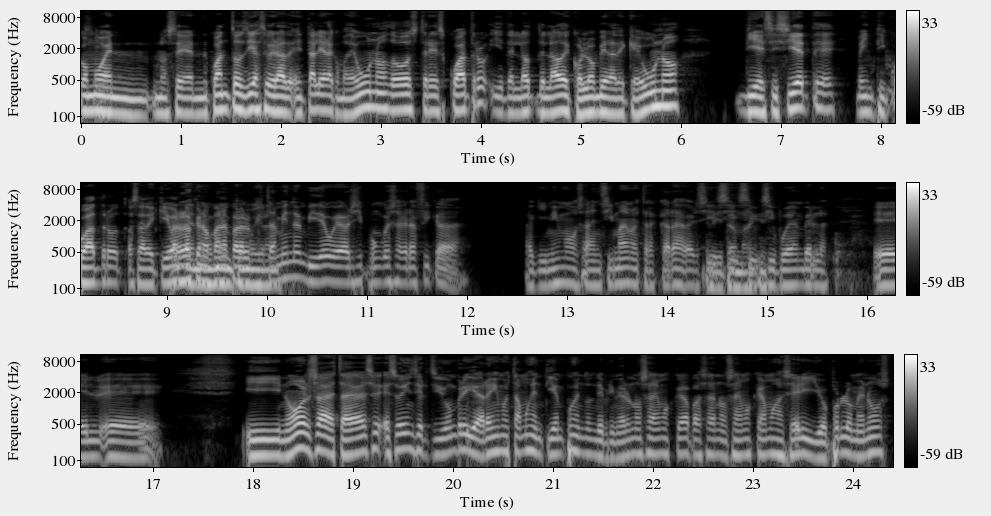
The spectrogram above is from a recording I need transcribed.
como Sí. en, no sé, en cuántos días era, Italia era como de 1, 2, 3, 4, y del, del lado de Colombia era de que 1, 17, 24, o sea, de que iban Para los que nos van a, para los que están viendo en video, voy a ver si pongo esa gráfica aquí mismo, o sea, encima de nuestras caras, a ver si, si, si- pueden verla. Eh, y no, o sea, está eso, eso de incertidumbre y ahora mismo estamos en tiempos en donde primero no sabemos qué va a pasar, no sabemos qué vamos a hacer y yo por lo menos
